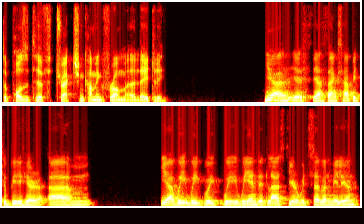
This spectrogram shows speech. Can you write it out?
the positive traction coming from uh, lately? Yeah, yeah, yeah. Thanks. Happy to be here. Um, yeah, we we we we we ended last year with seven million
